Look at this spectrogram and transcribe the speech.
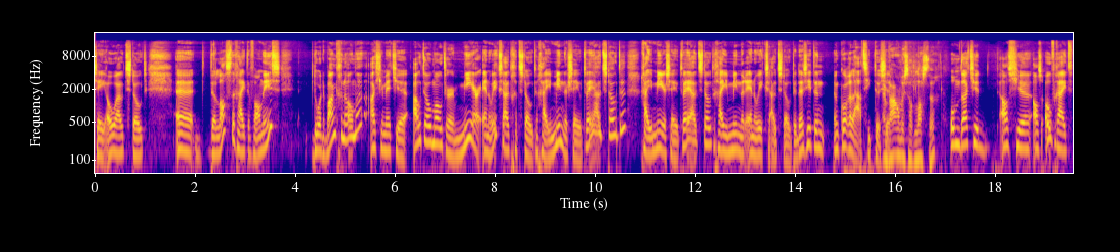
CO-uitstoot. Eh, de lastigheid ervan is door de bank genomen. Als je met je automotor meer NOx uit gaat stoten, ga je minder CO2 uitstoten. Ga je meer CO2 uitstoten, ga je minder NOx uitstoten. Daar zit een, een correlatie tussen En waarom is dat lastig? omdat je als je als overheid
